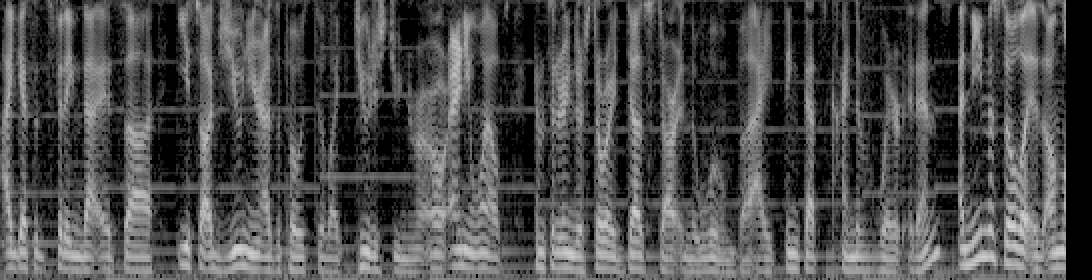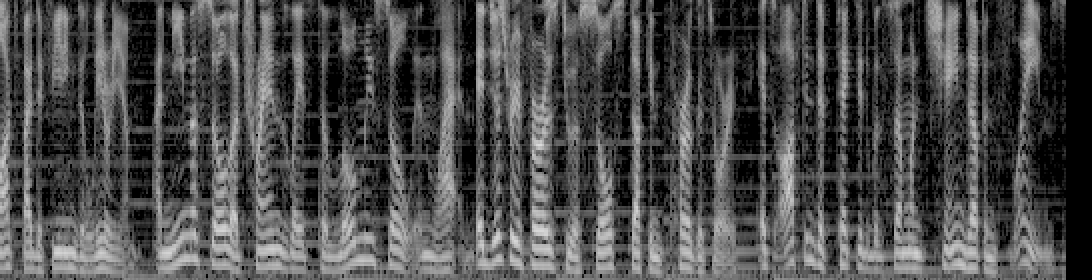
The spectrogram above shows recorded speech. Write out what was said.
I guess it's fitting that it's uh, Esau Jr. as opposed to like Judas Jr. or anyone else, considering their story does start in the womb, but I think that's kind of where it ends. Anima Sola is unlocked by defeating Delirium. Anima Sola translates to lonely soul in Latin. It just refers to a soul stuck in purgatory. It's often depicted with someone chained up in flames,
